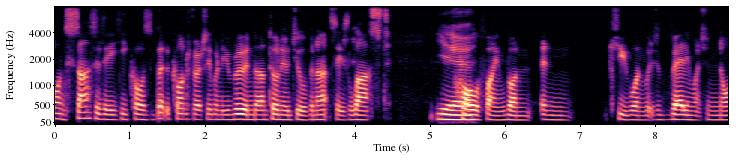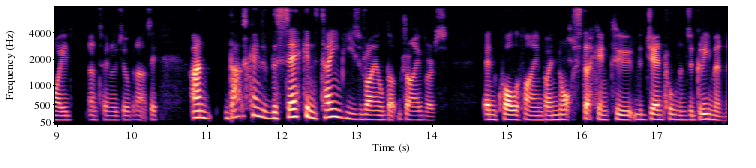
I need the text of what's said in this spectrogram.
on Saturday, he caused a bit of controversy when he ruined Antonio Giovinazzi's last yeah. qualifying run in Q1, which very much annoyed Antonio Giovinazzi. And that's kind of the second time he's riled up drivers in qualifying by not sticking to the gentleman's agreement.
